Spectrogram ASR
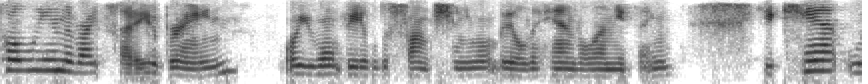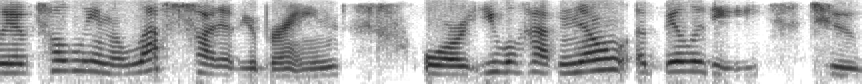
totally in the right side of your brain, or you won't be able to function, you won't be able to handle anything. You can't live totally in the left side of your brain, or you will have no ability to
